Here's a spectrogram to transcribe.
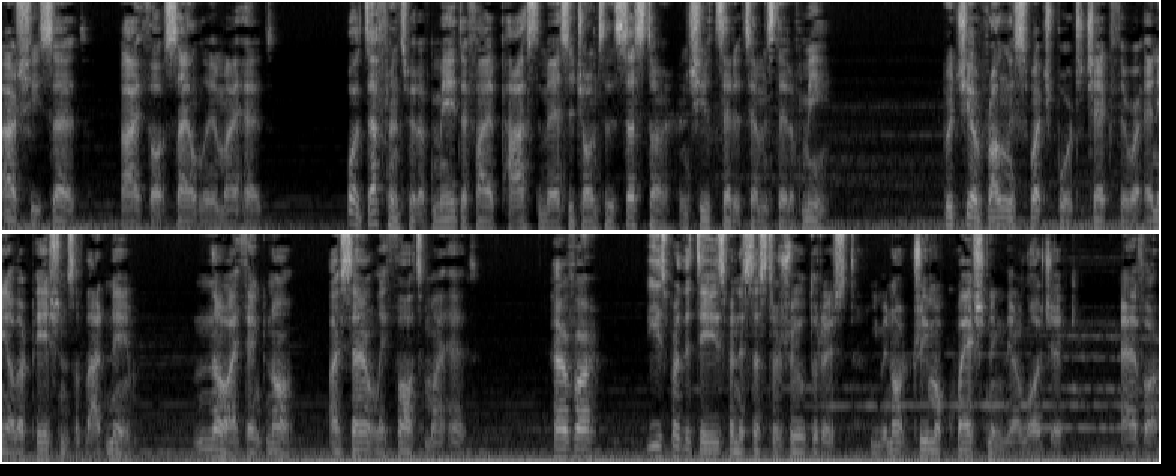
as she said. I thought silently in my head. What difference would it have made if I had passed the message on to the sister and she had said it to him instead of me? Would she have rung the switchboard to check if there were any other patients of that name? No, I think not. I silently thought in my head. However, these were the days when the sisters ruled the roost, and you would not dream of questioning their logic. Ever.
